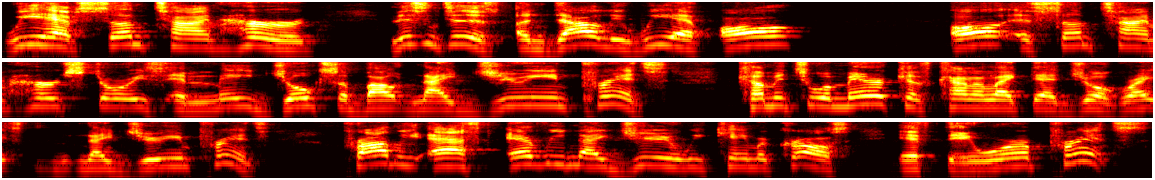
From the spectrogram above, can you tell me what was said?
we have sometime heard Listen to this. Undoubtedly, we have all all at some time heard stories and made jokes about Nigerian prince coming to America is kind of like that joke, right? Nigerian prince. Probably asked every Nigerian we came across if they were a prince.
